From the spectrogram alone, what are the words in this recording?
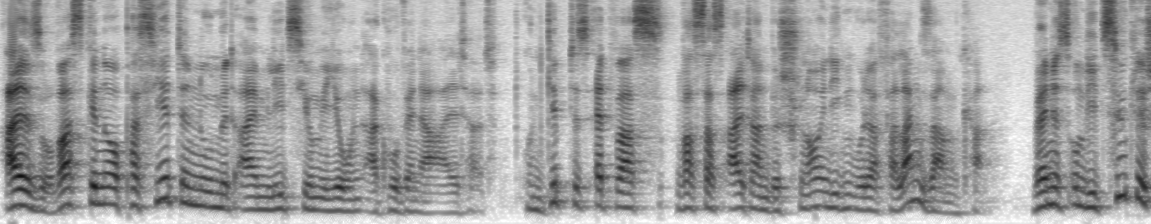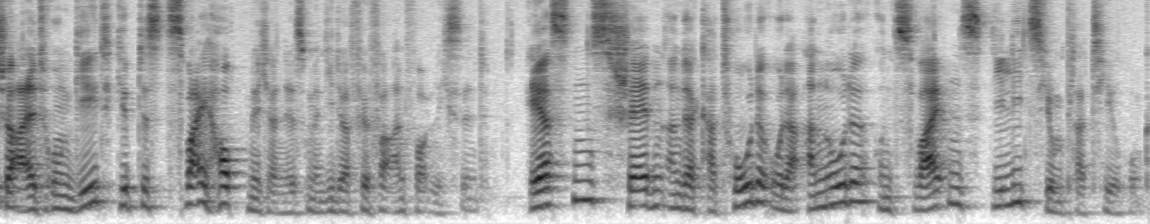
Also, was genau passiert denn nun mit einem Lithium-Ionen-Akku, wenn er altert? Und gibt es etwas, was das Altern beschleunigen oder verlangsamen kann? Wenn es um die zyklische Alterung geht, gibt es zwei Hauptmechanismen, die dafür verantwortlich sind. Erstens Schäden an der Kathode oder Anode und zweitens die Lithiumplattierung.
